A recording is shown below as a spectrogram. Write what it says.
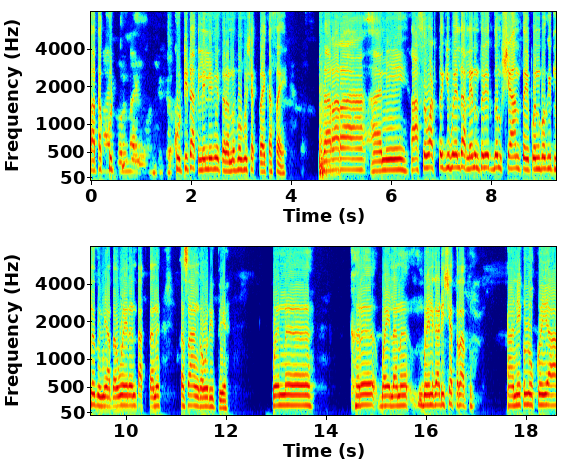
आता कुट कुटी टाकलेली मित्रांनो बघू शकताय कसा आहे. दरारा आणि असं वाटतं की बैल धरल्यानंतर एकदम शांत आहे पण बघितलं तुम्ही आता वैरण टाकताना कसा अंगावर येतोय. पण खरं बैलानं बैलगाडी क्षेत्रात अनेक लोक या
